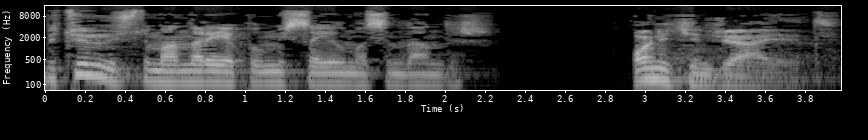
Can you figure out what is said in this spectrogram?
bütün Müslümanlara yapılmış sayılmasındandır. 12. Ayet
